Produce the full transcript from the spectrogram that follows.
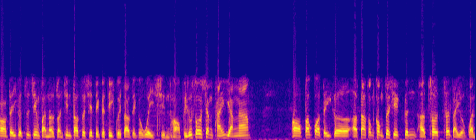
哦的一个资金反而转进到这些的一个低轨道的一个卫星哈、比如说像台阳啊，哦，包括的一个呃大众控这些跟呃车车载有关。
